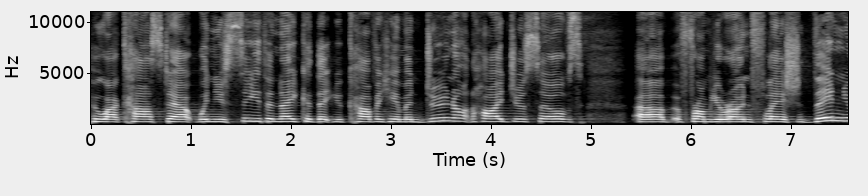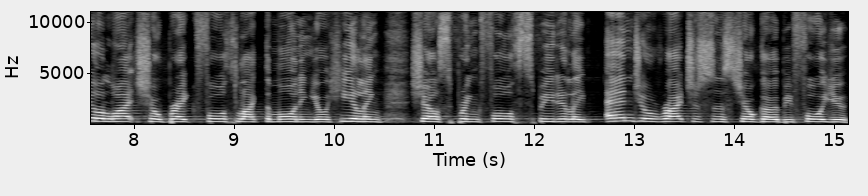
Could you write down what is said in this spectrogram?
who are cast out? When you see the naked, that you cover him, and do not hide yourselves uh, from your own flesh. Then your light shall break forth like the morning, your healing shall spring forth speedily, and your righteousness shall go before you,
